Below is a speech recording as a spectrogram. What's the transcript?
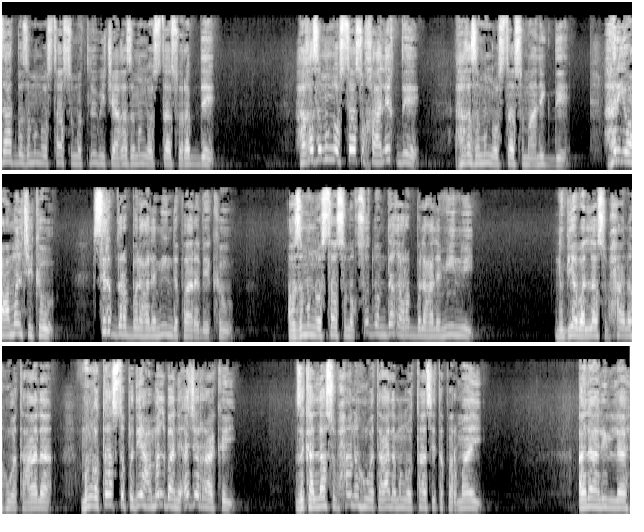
ذات به زمونږ او ستاسو مطلوب وي چې هغه زمونږ او ستاسو رب دی هغه زمونږ او ستاسو خالق دی هغه زمونږ او ستاسو مالک دی هر یو عمل چې کوو صرف د رب العالمین د پاره به کوو او زمونږ او ستاسو مقصود به هم دغه رب العالمین وي نو بیا به الله سبحانه وتعالی موږ او تاسو ته په دې عمل باندې اجر راکړي ځکه الله سبحانه وتعالی موږ او تاسو ته فرمایي الا لله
